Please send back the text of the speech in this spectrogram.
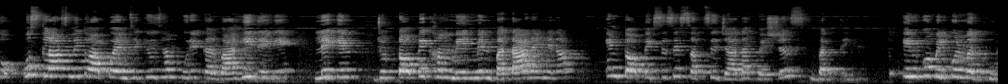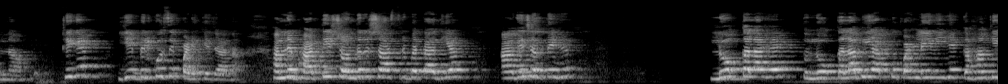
तो उस क्लास में तो आपको एमसीक्यूज हम पूरे करवा ही देंगे। लेकिन जो टॉपिक हम मेन मेन बता रहे हैं ना, इन टॉपिक्स से सबसे ज़्यादा क्वेश्चंस बनते हैं। तो इनको बिल्कुल मत भूलना आप लोग, ठीक है? ये बिल्कुल से पढ़ के जाना। हमने भारतीय सौंदर्य शास्त्र बता दिया। आगे चलते हैं। लोक कला है तो लोक कला भी आपको पढ़ लेनी है। कहाँ की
